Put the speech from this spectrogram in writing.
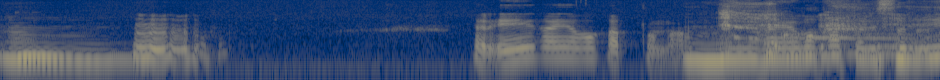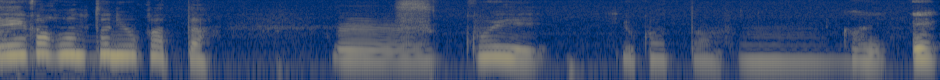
うん。映画やばかったな。うん、やばかったですね。映画本当に良かった。うん。すっごい良かった。うんえ、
